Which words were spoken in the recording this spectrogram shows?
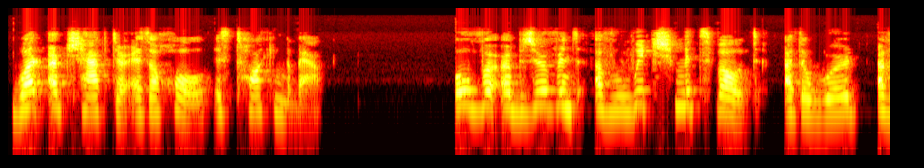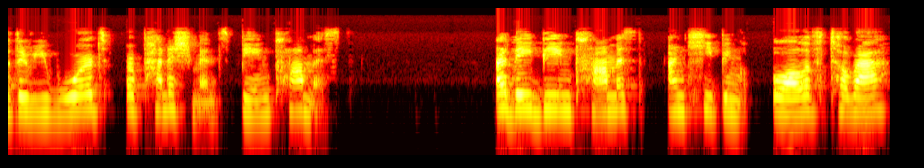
what our chapter as a whole is talking about. Over observance of which mitzvot are the word of the rewards or punishments being promised? Are they being promised on keeping all of Torah,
